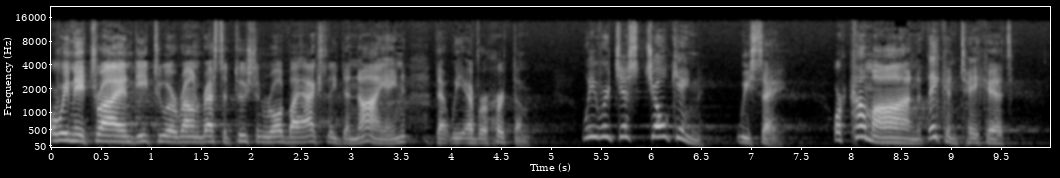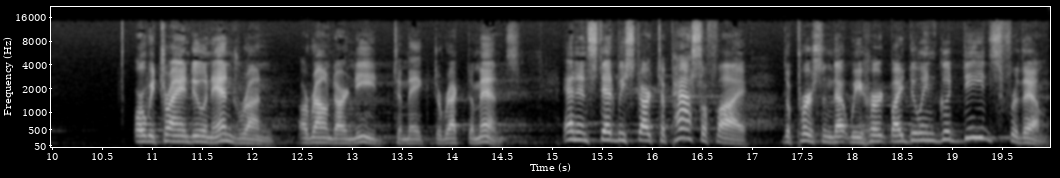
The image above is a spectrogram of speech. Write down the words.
Or we may try and detour around Restitution Road by actually denying that we ever hurt them. We were just joking, we say. Or come on, they can take it. Or we try and do an end run around our need to make direct amends. And instead, we start to pacify the person that we hurt by doing good deeds for them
